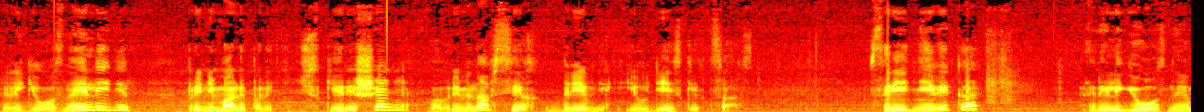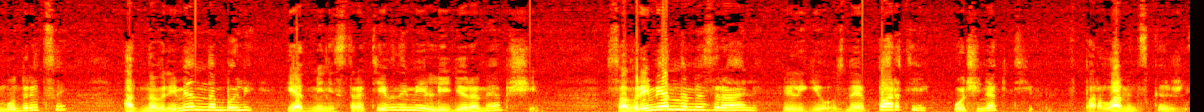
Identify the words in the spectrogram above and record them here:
Религиозные лидеры принимали политические решения во времена всех древних иудейских царств. В средние века религиозные мудрецы одновременно были и административными лидерами общин. В современном Израиле религиозные партии очень активны в парламентской жизни.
